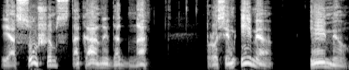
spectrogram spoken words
и осушим стаканы до дна! Просим имя! Имя!»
